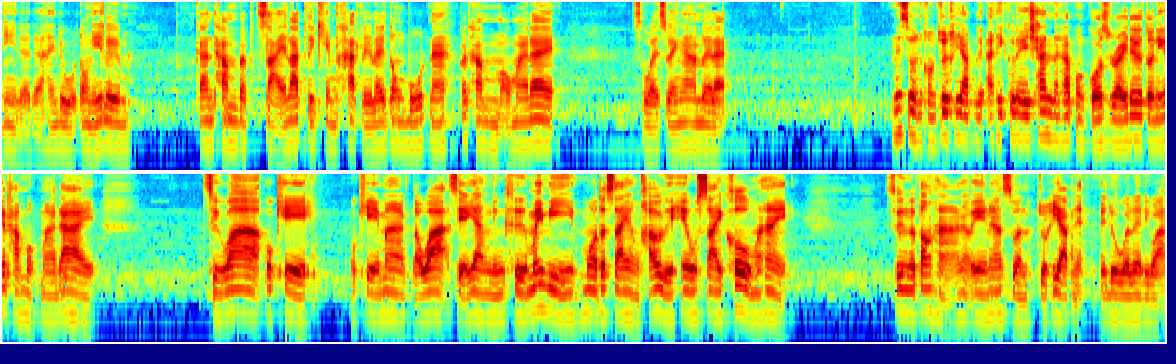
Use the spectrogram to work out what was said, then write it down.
นี่เดี๋ยวเดี๋ยวให้ดูตรงนี้ลืม การทำแบบสายรัดหรือเข็มขัดหรืออะไรตรงบูทนะ ก็ทำออกมาได้สวยสวยงามเลยแหละ ในส่วนของจุดขยับหรือ articulation นะครับ ของ Ghost Rider ตัวนี้ก็ทำออกมาได้ ถือว่าโอเค โอเคมาก แต่ว่าเสียอย่างหนึ่งคือไม่มีมอเตอร์ไซค์ของเขาหรือ Hell Cycle มาให้ ซึ่งก็ต้องหาเอาเองนะส่วนจุดขยับเนี่ยไปดูกันเลยดีกว่า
